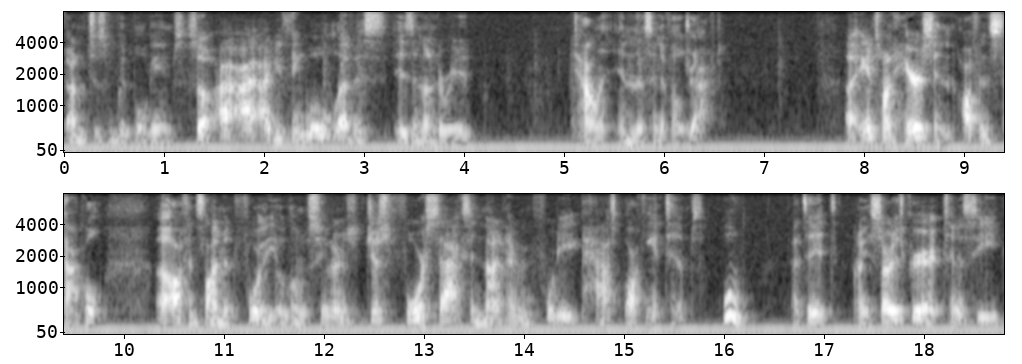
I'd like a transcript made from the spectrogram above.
Got them to some good bowl games. So I, I, I do think Will Levis is an underrated talent in this NFL draft. Uh, Anton Harrison, offense tackle, uh, offense lineman for the Oklahoma Sooners, just four sacks and 948 pass blocking attempts. Woo, that's it. I mean, started his career at Tennessee,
